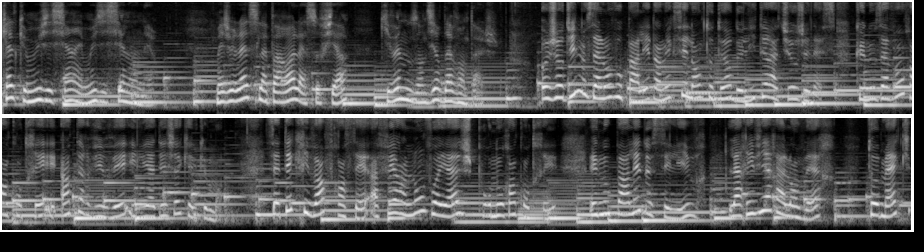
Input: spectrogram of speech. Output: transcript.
quelques musiciens et musiciennes en herbe. Mais je laisse la parole à Sophia qui va nous en dire davantage. Aujourd'hui, nous allons vous parler d'un excellent auteur de littérature jeunesse que nous avons rencontré et interviewé il y a déjà quelques mois. Cet écrivain français a fait un long voyage pour nous rencontrer et nous parler de ses livres La rivière à l'envers, Tomek,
